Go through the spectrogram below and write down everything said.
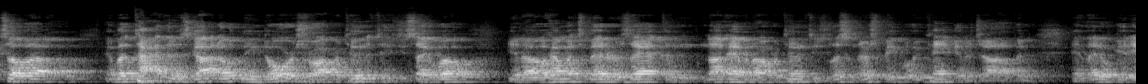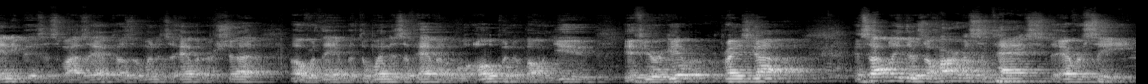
So, uh, but tithing is God opening doors for opportunities. You say, well, you know, how much better is that than not having opportunities? Listen, there's people who can't get a job and, and they don't get any business. Why is that? Because the windows of heaven are shut over them, but the windows of heaven will open upon you if you're a giver. Praise God. And so I believe there's a harvest attached to every seed,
